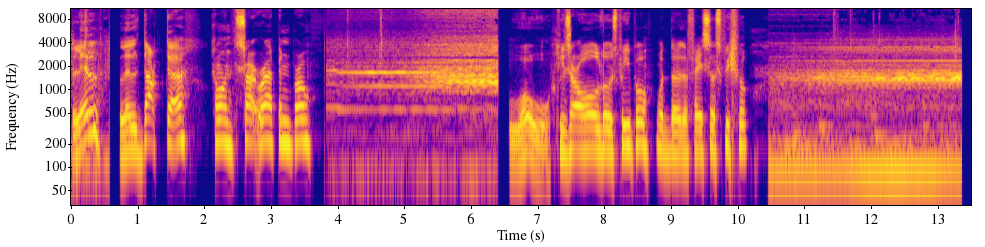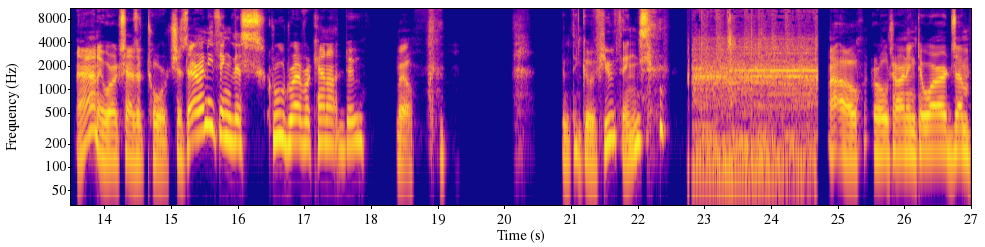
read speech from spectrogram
Lil, Lil Doctor. Come on, start rapping, bro. Whoa, these are all those people with the, the faceless people. And it works as a torch. Is there anything this screwdriver cannot do? Well, can think of a few things. uh oh, Earl turning towards him.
